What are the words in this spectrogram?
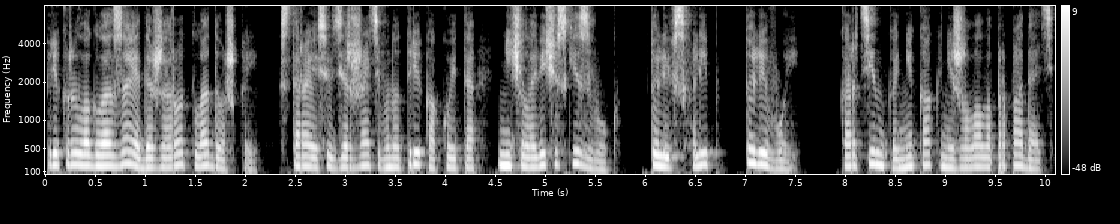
Прикрыла глаза и даже рот ладошкой, стараясь удержать внутри какой-то нечеловеческий звук, то ли всхлип, то ли вой. Картинка никак не желала пропадать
